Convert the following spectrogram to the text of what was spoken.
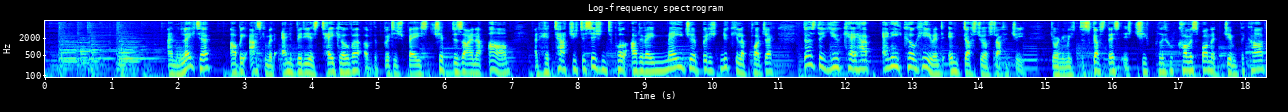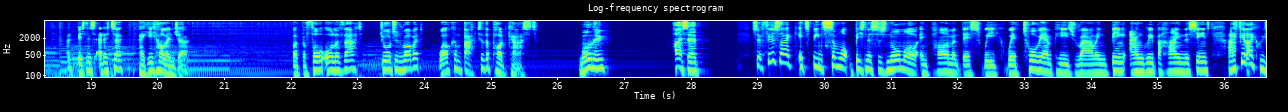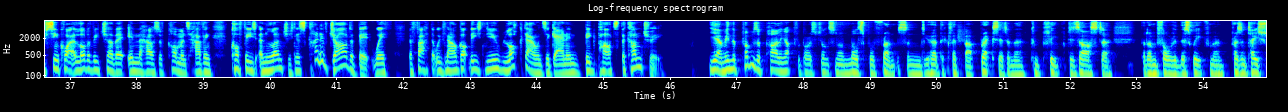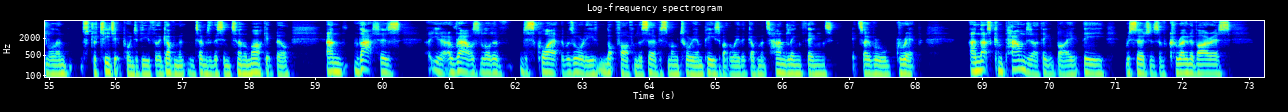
And later, I'll be asking with Nvidia's takeover of the British based chip designer ARM and Hitachi's decision to pull out of a major British nuclear project, does the UK have any coherent industrial strategy? Joining me to discuss this is Chief Political Correspondent Jim Pickard and Business Editor Peggy Hollinger. But before all of that, George and Robert, welcome back to the podcast. Morning. Hi, Seb. So it feels like it's been somewhat business as normal in Parliament this week with Tory MPs rowing, being angry behind the scenes. And I feel like we've seen quite a lot of each other in the House of Commons having coffees and lunches. And it's kind of jarred a bit with the fact that we've now got these new lockdowns again in big parts of the country. Yeah, I mean, the problems are piling up for Boris Johnson on multiple fronts. And you heard the clip about Brexit and the complete disaster that unfolded this week from a presentational and strategic point of view for the government in terms of this internal market bill. And that has, you know, aroused a lot of disquiet that was already not far from the surface among Tory MPs about the way the government's handling things, its overall grip. And that's compounded, I think, by the resurgence of coronavirus,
